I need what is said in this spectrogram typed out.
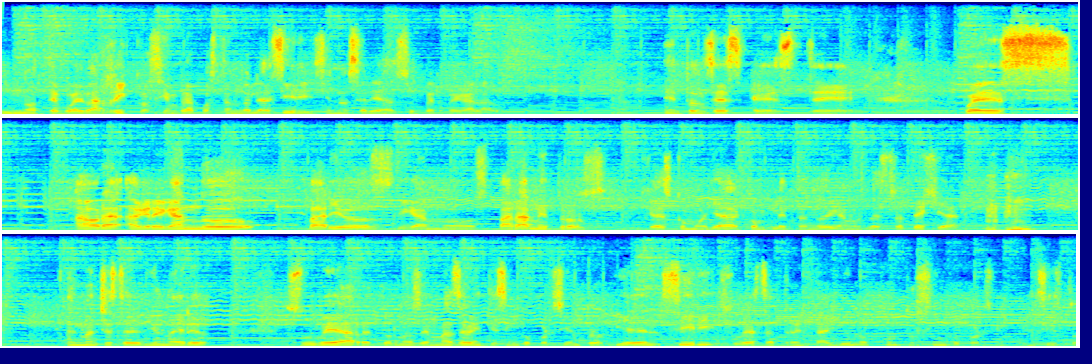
no te vuelvas rico siempre apostándole al City, si no sería súper regalado. Entonces, este, pues Ahora agregando varios, digamos, parámetros, que es como ya completando, digamos, la estrategia, el Manchester United sube a retornos de más de 25% y el City sube hasta 31.5%. Insisto,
